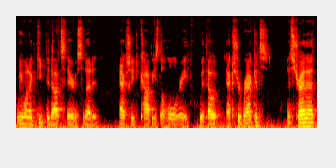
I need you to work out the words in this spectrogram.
we want to keep the dots there so that it actually copies the whole array without extra brackets. Let's try that.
